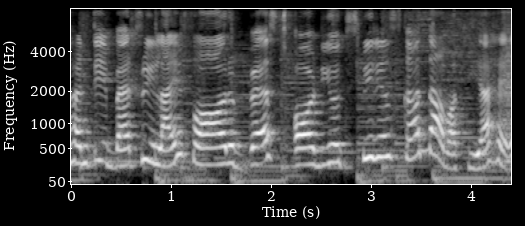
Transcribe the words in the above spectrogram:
घंटे बैटरी लाइफ और बेस्ट ऑडियो एक्सपीरियंस का दावा किया है।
